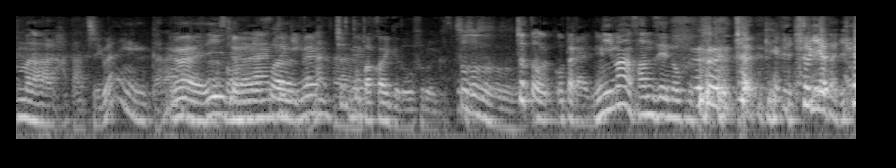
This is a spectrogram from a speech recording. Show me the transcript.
まあ二十歳ぐらいかな、まあいいんじゃない？そんぐらいの時かちょっと高いけどお風呂行くぞ。そうそうそうそう。ちょっとお互いね。2万3000円のお風呂。一人当たり。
